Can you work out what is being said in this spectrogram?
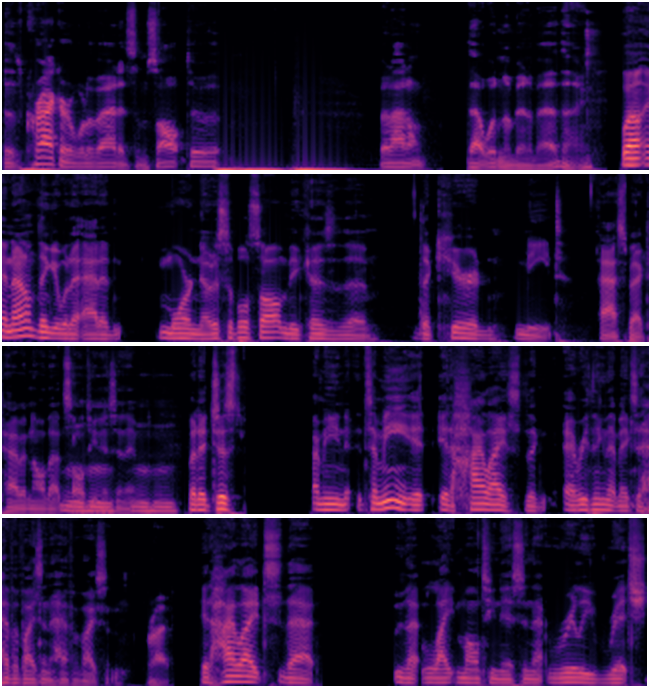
the cracker would have added some salt to it, but I don't. That wouldn't have been a bad thing. Well, and I don't think it would have added more noticeable salt because of the the cured meat aspect having all that saltiness in it. Mhm. But it just, I mean, to me, it it highlights the everything that makes a hefeweizen a hefeweizen. Right. It highlights that that light maltiness and that really rich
